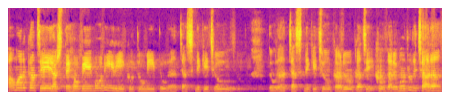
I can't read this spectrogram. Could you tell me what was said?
আমার কাছে আসতে হবে, মনে রেখো তুমি, তোরা চাসনি কিছু। তোরা চাসনি কিছু, কারও কাছে খোদার মধুর ছাড়া।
